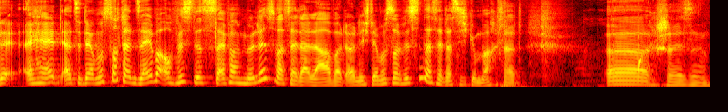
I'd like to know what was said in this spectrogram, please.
der, hä? also der muss doch dann selber auch wissen, dass es einfach Müll ist, was er da labert, oder nicht? Der muss doch wissen, dass er das nicht gemacht hat. Ach, scheiße.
